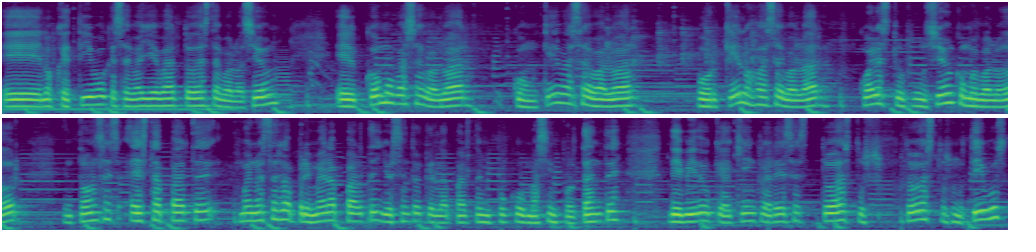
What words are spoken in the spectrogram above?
eh, el objetivo que se va a llevar toda esta evaluación, el cómo vas a evaluar, con qué vas a evaluar, por qué los vas a evaluar, cuál es tu función como evaluador. Entonces, esta parte, bueno, esta es la primera parte, yo siento que es la parte un poco más importante, debido a que aquí enclareces todos tus, todos tus motivos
